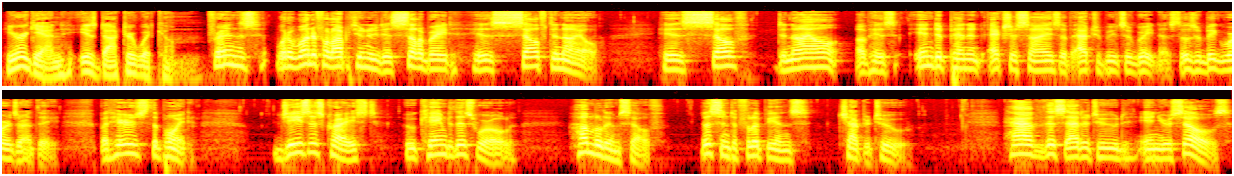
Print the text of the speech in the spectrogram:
Here again is Dr. Whitcomb. Friends, what a wonderful opportunity to celebrate his self denial, his self denial of his independent exercise of attributes of greatness. Those are big words, aren't they? But here's the point Jesus Christ, who came to this world, humbled himself. Listen to Philippians chapter 2. Have this attitude in yourselves,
